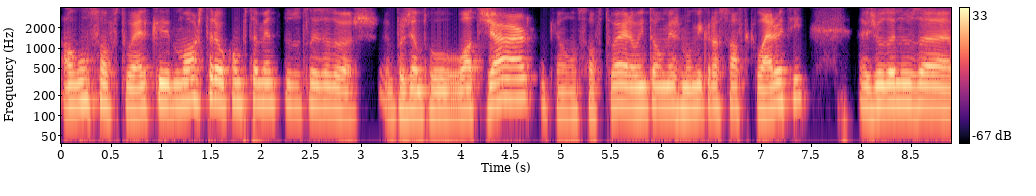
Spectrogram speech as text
algum software que mostra o comportamento dos utilizadores. Por exemplo, o Hotjar, que é um software, ou então mesmo o Microsoft Clarity, ajuda-nos a,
